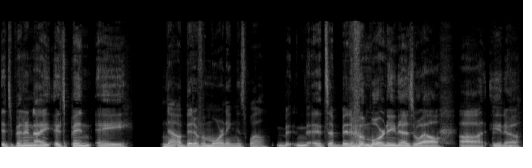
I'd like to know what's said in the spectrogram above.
it's been a night. It's been a Now a bit of a morning as well. it's a bit of a morning as well. Uh, you know,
